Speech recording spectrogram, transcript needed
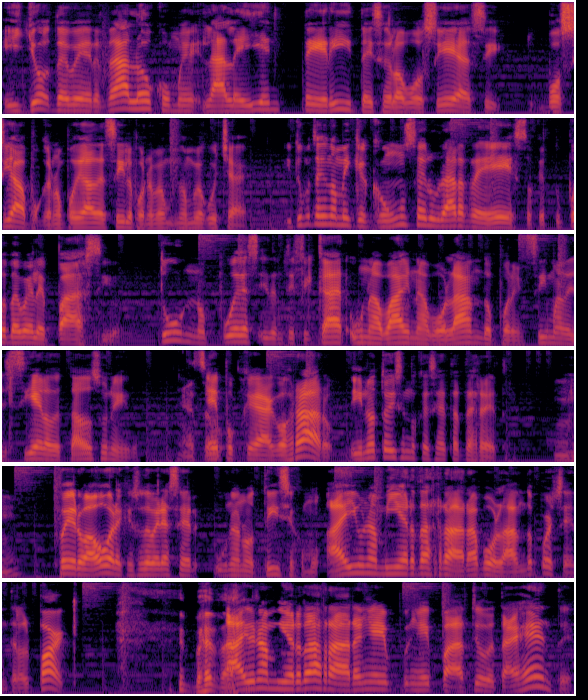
Y yo, de verdad, loco, me la leí enterita y se lo voceé así. Voceado, porque no podía decirlo, porque no me, no me iba a escuchar. Y tú me estás diciendo a mí que con un celular de eso, que tú puedes ver el espacio, tú no puedes identificar una vaina volando por encima del cielo de Estados Unidos. Eso. Es porque es algo raro. Y no estoy diciendo que sea extraterrestre. Pero ahora es que eso debería ser una noticia, como hay una mierda rara volando por Central Park. ¿Verdad? hay una mierda rara en el, en el patio de esta gente.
